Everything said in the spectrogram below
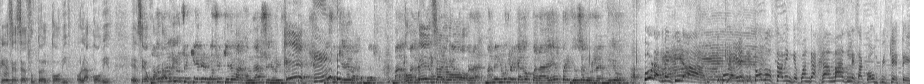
que es ese asunto del COVID o la COVID. El señor Juan no, Gabriel. no se quiere, no se quiere vacunar, señor. Infante. ¿Qué? No se quiere vacunar. Má- Convénzalo. Mándenme un recado para, él y yo se lo reenvío. ¡Puras mentiras! ¡Puras mentiras! Todos saben que Juanga jamás le sacó un piquete.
